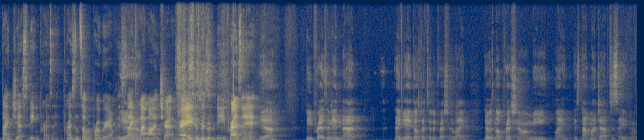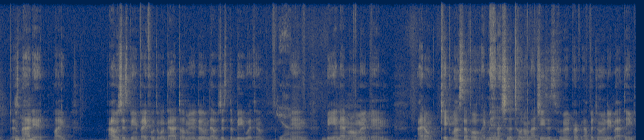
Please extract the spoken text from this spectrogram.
by just being present. Presence over program is yeah. like my mantra, right? it's just be present. Yeah. Be present and not and again it goes back to the pressure like there was no pressure on me like it's not my job to save him. That's not Mm-hmm. it. Like I was just being faithful to what God told me to do, and that was just to be with Him. Yeah. And be in that moment. And I don't kick myself over like, man, I should have told him about Jesus. This would have been a perfect opportunity. But I think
